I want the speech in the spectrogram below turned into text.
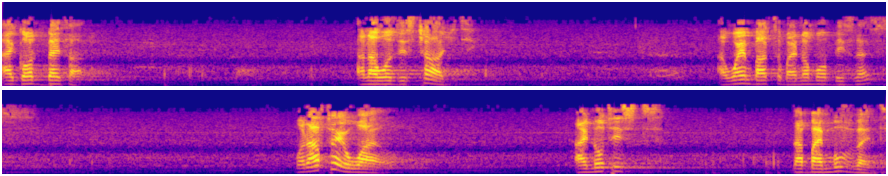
I got better and I was discharged. I went back to my normal business. But after a while, I noticed that my movements,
